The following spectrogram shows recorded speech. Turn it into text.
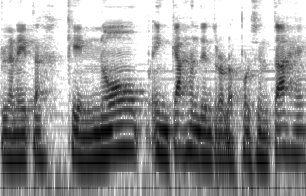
planetas que no encajan dentro de los porcentajes,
